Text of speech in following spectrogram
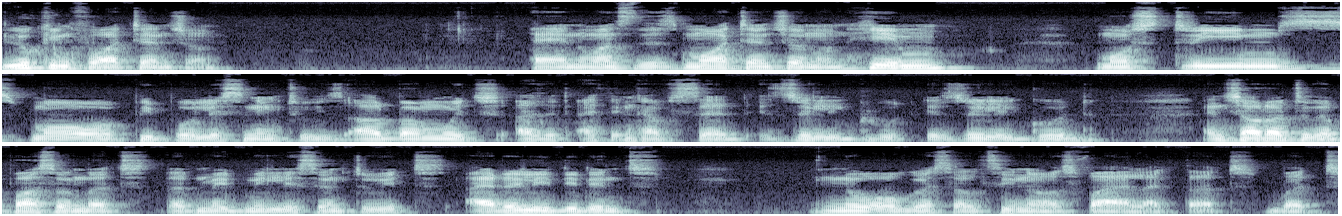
looking for attention. And once there's more attention on him more streams more people listening to his album which as i think i've said is really good is really good. And shout out to the person that that made me listen to it. I really didn't know august alsina was fire like that but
